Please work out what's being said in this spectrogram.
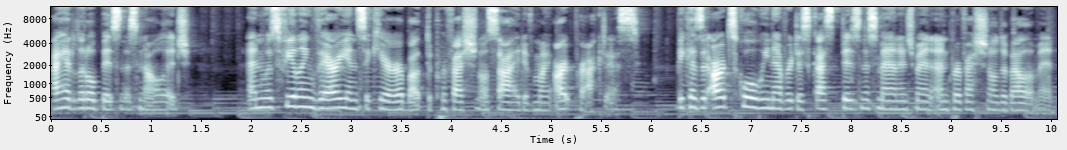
I had little business knowledge and was feeling very insecure about the professional side of my art practice. Because at art school, we never discussed business management and professional development,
